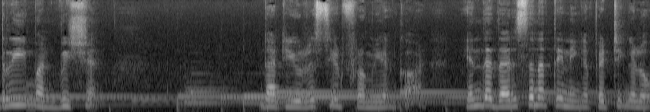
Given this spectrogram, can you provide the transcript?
dream and vision that you receive from your God எந்த தரிசனத்தை நீங்கள் பெற்றீங்களோ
